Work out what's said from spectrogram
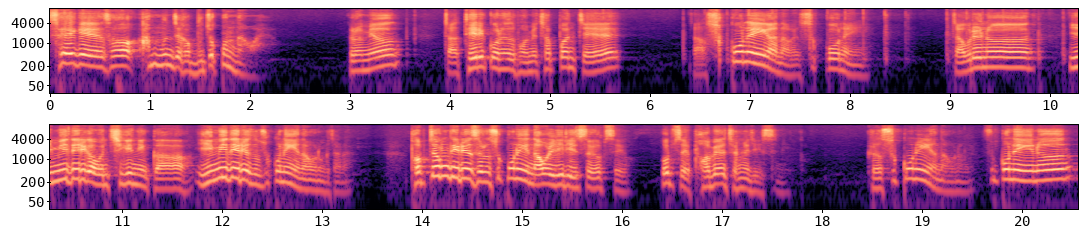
세 개에서 한 문제가 무조건 나와요. 그러면 자, 대리권에서 보면 첫 번째 자, 수권행위가 나와요. 수권행위. 자, 우리는 임의대리가 원칙이니까 임의대리에서 수권행위 나오는 거잖아요. 법정대리에서는 수권행위 나올 일이 있어요? 없어요? 없어요. 법에 정해져 있으니까. 그래서 수권행위가 나오는 거예요. 수권행위는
